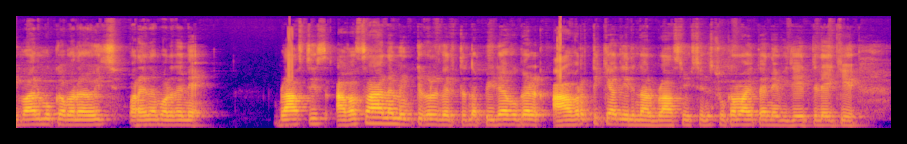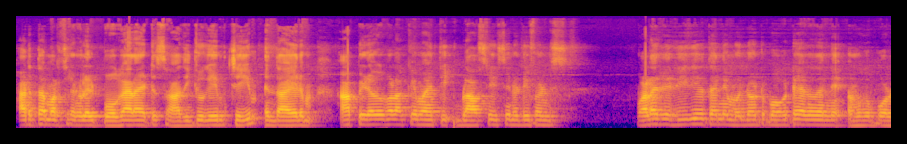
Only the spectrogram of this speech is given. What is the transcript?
ഇവാൻ മുക്കമനോവിച്ച് പറയുന്ന പോലെ തന്നെ. ബ്ലാസ്റ്റേഴ്സ് അവസാന മിനിറ്റുകൾ വരുത്തുന്ന പിഴവുകൾ ആവർത്തിക്കാതിരുന്നാൽ ബ്ലാസ്റ്റേഴ്സിന് സുഖമായി തന്നെ വിജയത്തിലേക്ക് അടുത്ത മത്സരങ്ങളിൽ പോകാനായിട്ട് സാധിക്കുകയും ചെയ്യും. എന്തായാലും ആ പിഴവുകളൊക്കെ മാറ്റി ബ്ലാസ്റ്റേഴ്സിന്റെ ഡിഫൻസ് വളരെ രീതിയിൽ തന്നെ മുന്നോട്ട് പോകട്ടെ എന്ന് തന്നെ നമുക്കിപ്പോൾ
